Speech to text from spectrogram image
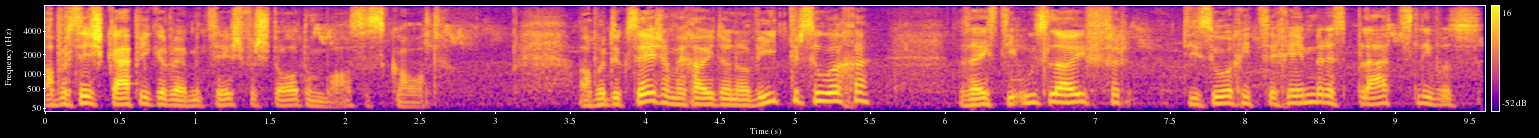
Aber es ist gäbiger, wenn man zuerst versteht, um was es geht. Aber du siehst, wir können hier noch weiter suchen. Das heisst, die Ausläufer, die suchen sich immer ein Plätzchen, was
